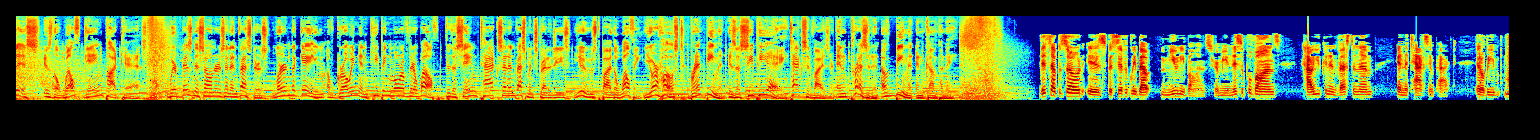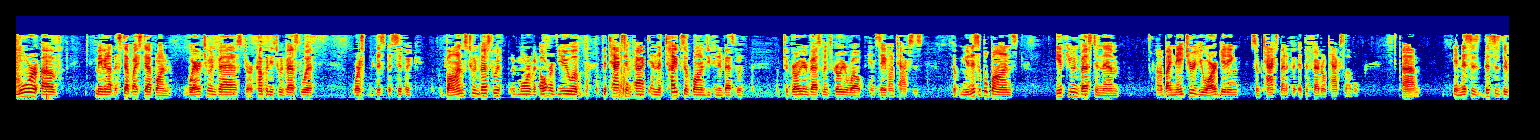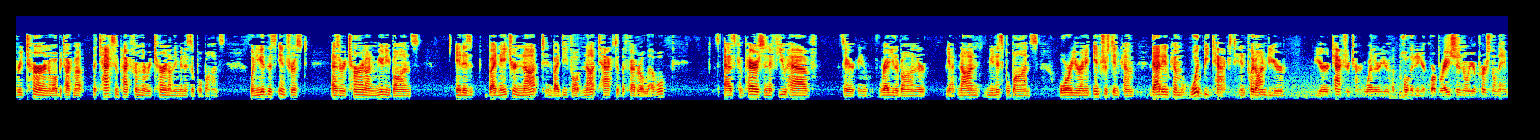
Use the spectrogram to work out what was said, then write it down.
This is the Wealth Game Podcast, where business owners and investors learn the game of growing and keeping more of their wealth through the same tax and investment strategies used by the wealthy. Your host, Brent Beeman, is a CPA, tax advisor, and president of Beeman and Company. This episode is specifically about muni bonds or municipal bonds, how you can invest in them, and the tax impact. It'll be more of maybe not the step by step on where to invest or companies to invest with or the specific bonds to invest with, but more of an overview of the tax impact and the types of bonds you can invest with to grow your investments, grow your wealth, and save on taxes. So municipal bonds, if you invest in them, uh, by nature, you are getting some tax benefit at the federal tax level. Um, and this is this is the return of what we'll be talking about the tax impact from the return on the municipal bonds. When you get this interest as a return on muni bonds, it is by nature not and by default not taxed at the federal level. As comparison, if you have say in regular bond or yeah non-municipal bonds or you're earning interest income, that income would be taxed and put onto your your tax return, whether you hold it in your corporation or your personal name.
